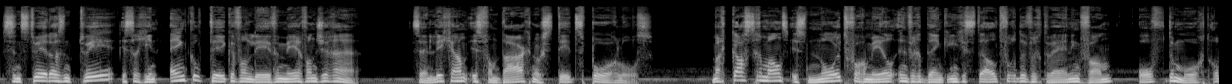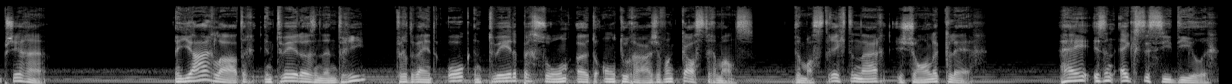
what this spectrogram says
sinds 2002 is er geen enkel teken van leven meer van Gérin. Zijn lichaam is vandaag nog steeds spoorloos. Maar Kastermans is nooit formeel in verdenking gesteld voor de verdwijning van of de moord op Gérin. Een jaar later, in 2003, verdwijnt ook een tweede persoon uit de entourage van Kastermans, de Maastrichtenaar Jean Leclerc. Hij is een ecstasy-dealer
